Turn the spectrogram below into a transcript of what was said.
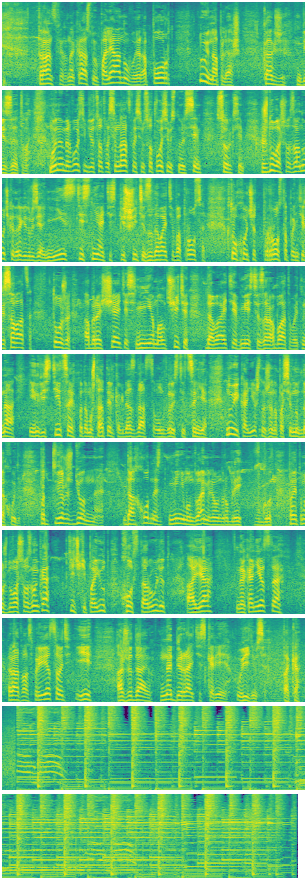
трансфер на Красную Поляну, в аэропорт, ну и на пляж. Как же без этого? Мой номер 8 918 880 07 47. Жду вашего звоночка, дорогие друзья. Не стесняйтесь, пишите, задавайте вопросы. Кто хочет просто поинтересоваться, тоже обращайтесь, не молчите. Давайте вместе зарабатывать на инвестициях, потому что отель, когда сдастся, он вырастет в цене. Ну и, конечно же, на пассивном доходе. Подтвержденная доходность минимум 2 миллиона рублей в год. Поэтому жду вашего звонка. Птички поют, хоста рулит, а я наконец-то рад вас приветствовать и ожидаю. Набирайте скорее. Увидимся. Пока.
